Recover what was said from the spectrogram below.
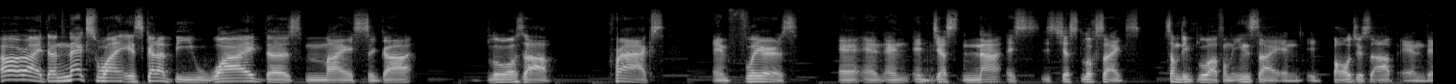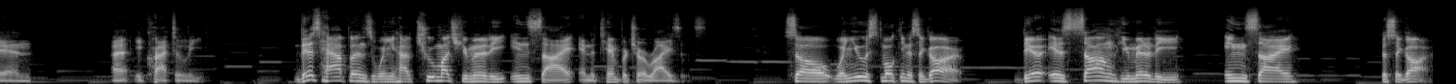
All right, the next one is gonna be why does my cigar blows up, cracks, and flares and and and, and just not it's, it just looks like something blew up from the inside and it bulges up and then uh, it cracks a leaf this happens when you have too much humidity inside and the temperature rises so when you're smoking a cigar there is some humidity inside the cigar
